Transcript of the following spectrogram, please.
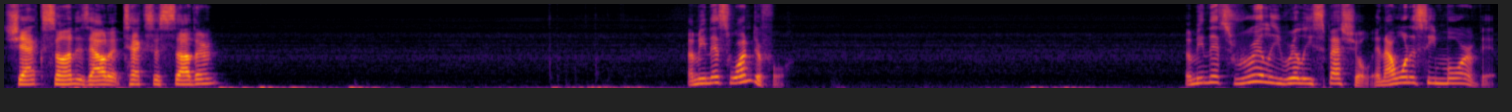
Shaq's son is out at Texas Southern. I mean, that's wonderful. I mean, that's really, really special. And I want to see more of it.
